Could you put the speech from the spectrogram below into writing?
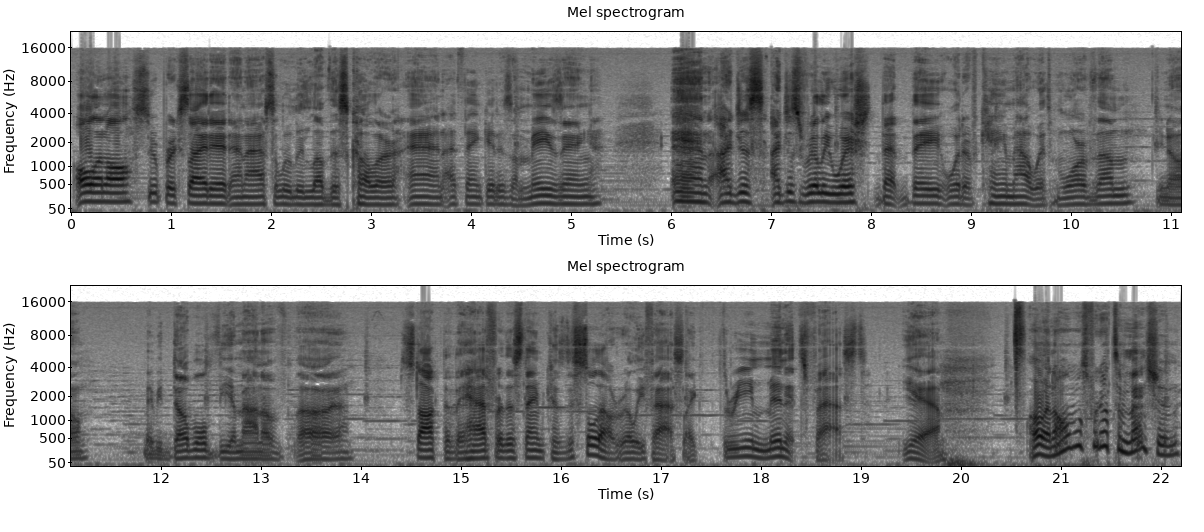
all in all, super excited, and I absolutely love this color, and I think it is amazing. And I just, I just really wish that they would have came out with more of them. You know, maybe doubled the amount of uh, stock that they had for this thing because this sold out really fast, like three minutes fast. Yeah. Oh, and I almost forgot to mention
